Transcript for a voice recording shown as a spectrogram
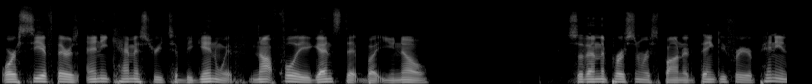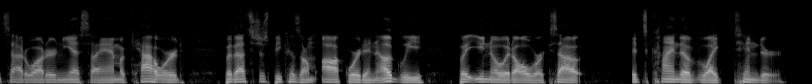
or see if there's any chemistry to begin with. Not fully against it, but you know. So then the person responded, Thank you for your opinion, Sadwater. And yes, I am a coward, but that's just because I'm awkward and ugly. But you know, it all works out. It's kind of like Tinder.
